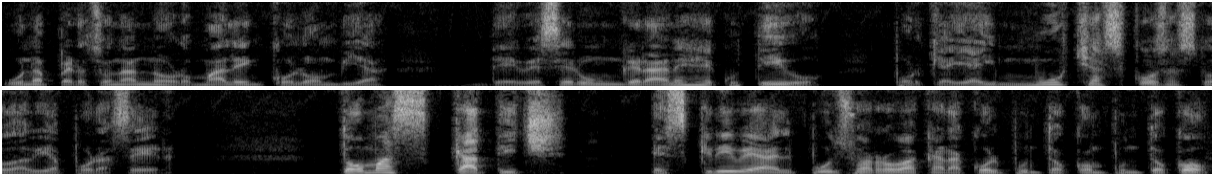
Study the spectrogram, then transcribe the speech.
una persona normal en Colombia debe ser un gran ejecutivo, porque ahí hay muchas cosas todavía por hacer. Thomas Katic escribe a elpulso@caracol.com.co.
